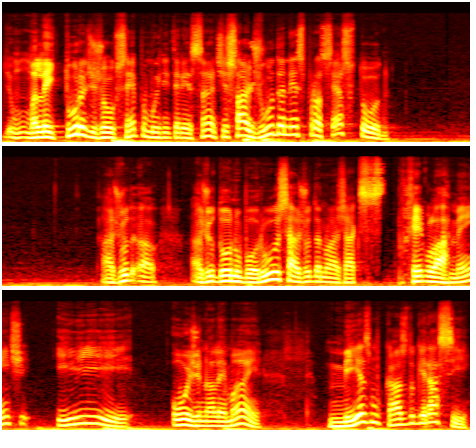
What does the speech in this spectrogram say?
de uma leitura de jogo sempre muito interessante. Isso ajuda nesse processo todo. Ajuda, ajudou no Borussia, ajuda no Ajax regularmente e hoje na Alemanha, mesmo caso do Guirassy.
